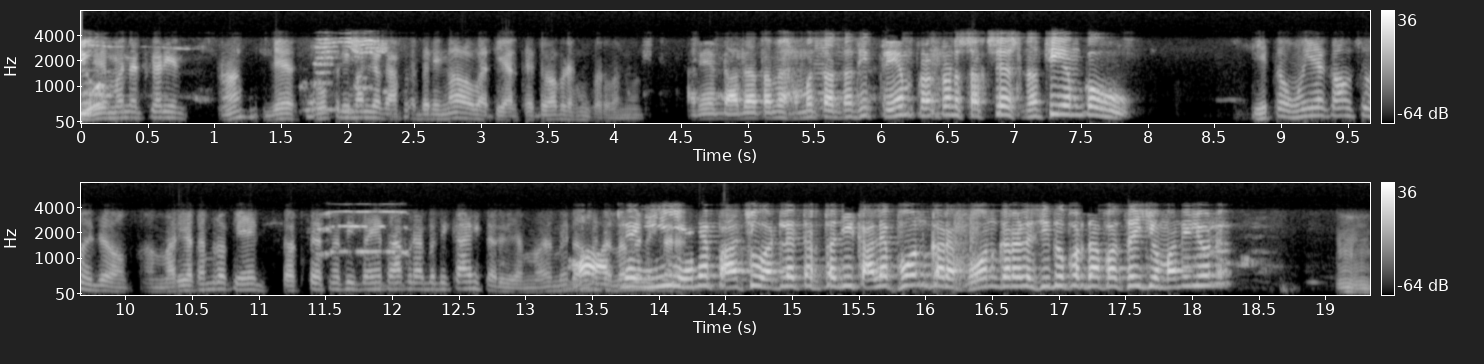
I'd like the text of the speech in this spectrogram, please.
જે મહેનત કરીને હા જે છોકરી માની લો કે આપણે કરી ન આવવા તૈયાર થાય તો આપણે શું કરવાનું? અરે દાદા તમે સમજતા નથી પ્રેમ પ્રકરણ સક્સેસ નથી એમ કહું એ તો હું એ કહું છું જો મારી તમે કે સક્સેસ નથી તો તો આપણે બધી કાંઈ કરવી એમ. એટલે ઈ એને પાછું એટલે તરત જ કાલે ફોન કરે ફોન કરે એટલે સીધો પર્દાફાશ થઈ ગયો માની લ્યો ને. હમ.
